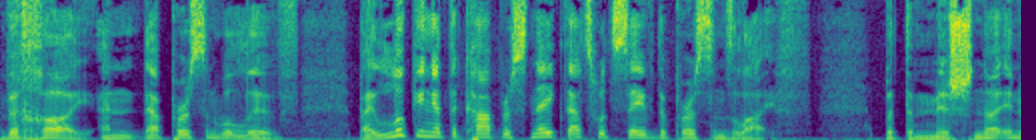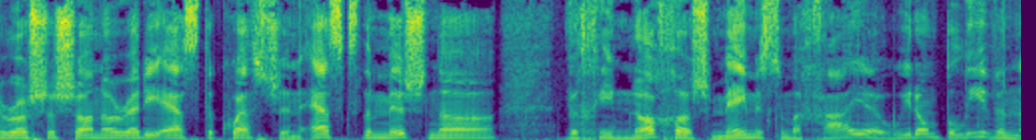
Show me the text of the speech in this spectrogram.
v'chay, and that person will live. By looking at the copper snake, that's what saved the person's life. But the Mishnah in Rosh Hashanah already asked the question, asks the Mishnah, we don't believe in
